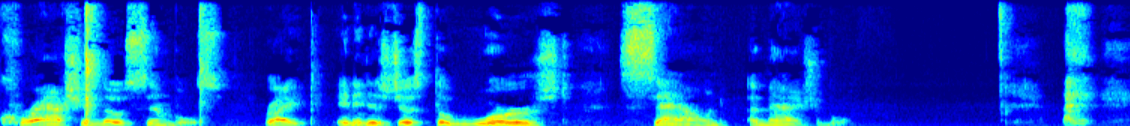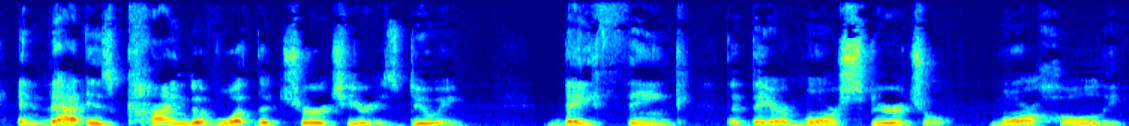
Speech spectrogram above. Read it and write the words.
crashing those cymbals, right? And it is just the worst sound imaginable. and that is kind of what the church here is doing. They think that they are more spiritual, more holy,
